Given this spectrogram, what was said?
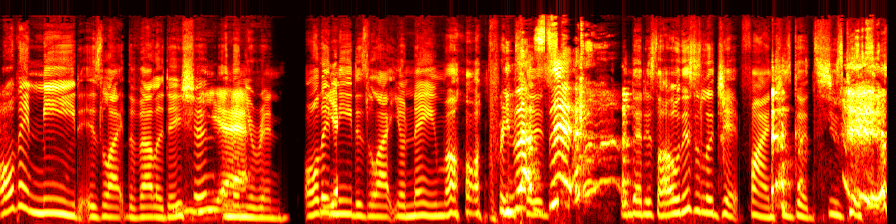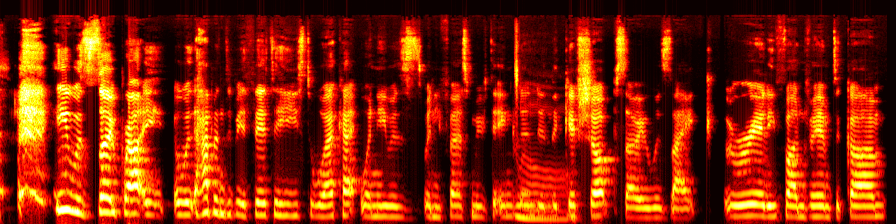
All they need is like the validation, yeah. and then you're in. All they yeah. need is like your name on printed. That's it. and then it's like, oh, this is legit. Fine, she's good. She's good. he was so proud. It happened to be a theatre he used to work at when he was when he first moved to England Aww. in the gift shop. So it was like really fun for him to come.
